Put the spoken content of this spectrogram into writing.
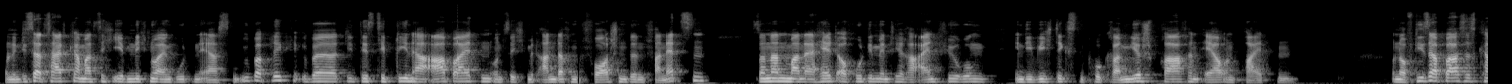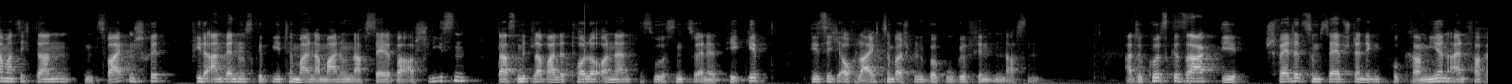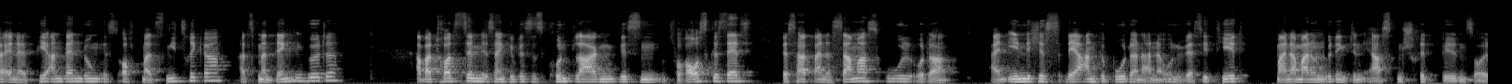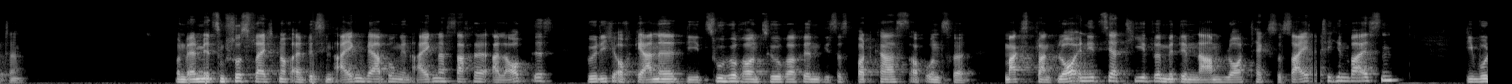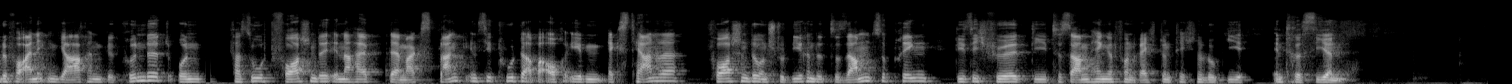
Und in dieser Zeit kann man sich eben nicht nur einen guten ersten Überblick über die Disziplin erarbeiten und sich mit anderen Forschenden vernetzen, sondern man erhält auch rudimentäre Einführungen in die wichtigsten Programmiersprachen R und Python. Und auf dieser Basis kann man sich dann im zweiten Schritt viele Anwendungsgebiete meiner Meinung nach selber erschließen, da es mittlerweile tolle Online-Ressourcen zu NLP gibt, die sich auch leicht zum Beispiel über Google finden lassen. Also kurz gesagt, die Schwelle zum selbstständigen Programmieren einfacher NLP-Anwendungen ist oftmals niedriger, als man denken würde. Aber trotzdem ist ein gewisses Grundlagenwissen vorausgesetzt, weshalb eine Summer School oder ein ähnliches Lehrangebot an einer Universität meiner Meinung nach unbedingt den ersten Schritt bilden sollte. Und wenn mir zum Schluss vielleicht noch ein bisschen Eigenwerbung in eigener Sache erlaubt ist, würde ich auch gerne die Zuhörer und Zuhörerinnen dieses Podcasts auf unsere Max Planck Law Initiative mit dem Namen Law Tech Society hinweisen. Die wurde vor einigen Jahren gegründet und versucht, Forschende innerhalb der Max Planck Institute, aber auch eben externe Forschende und Studierende zusammenzubringen, die sich für die Zusammenhänge von Recht und Technologie interessieren.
